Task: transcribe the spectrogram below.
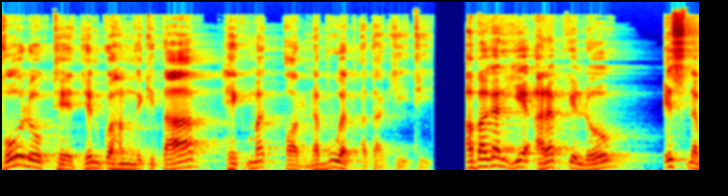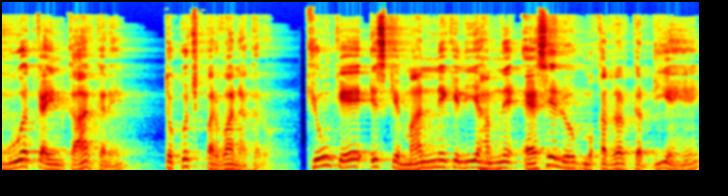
وہ لوگ تھے جن کو ہم نے کتاب، حکمت اور نبوت عطا کی تھی۔ اب اگر یہ عرب کے لوگ اس نبوت کا انکار کریں، تو کچھ پرواہ نہ کرو۔ کیونکہ اس کے ماننے کے لیے ہم نے ایسے لوگ مقرر کر دیے ہیں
